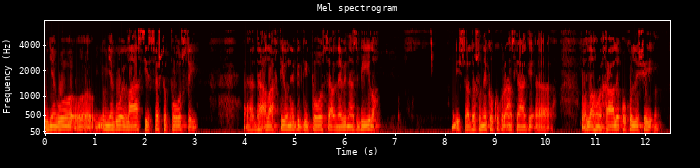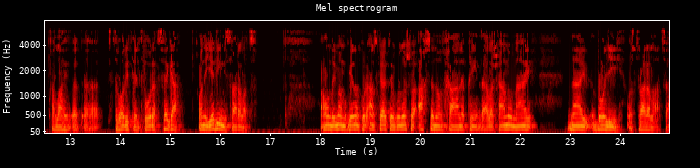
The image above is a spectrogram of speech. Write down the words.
U, njegovo, u njegovoj vlasti je sve što postoji. E, da Allah htio ne bi ni postoji, ali ne bi nas bilo. I sad došlo nekoliko kuranskih ajati e, Allahu haliku kulli. Allah je e, stvoritelj, tvorac svega. On je jedini stvaralac. A onda imamo jedan kuranski ajet koji je došao ahsanul haliqin, da je Allah šanu naj, najbolji od stvaralaca.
